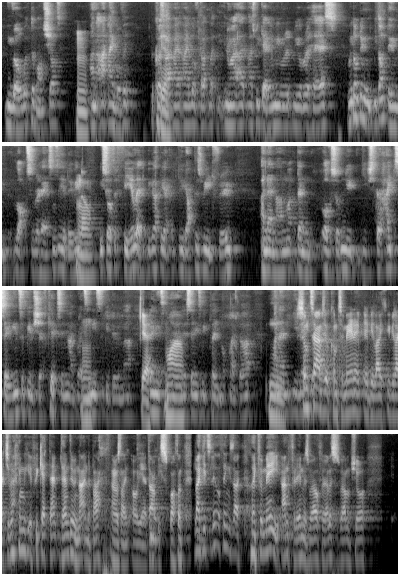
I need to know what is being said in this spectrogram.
we roll with the one shot, Mm. and I, I love it because Yeah. I, I, I love that. You know, I, as we get in, we re, we rehearse. We don't do we don't do lots of rehearsals here, do we? No. We sort of feel it. We got the, the actors read through, and then I'm like, then all of a sudden you, you just the hyper salience of being a chef kicks in. Like, right, he needs to be doing that. Yeah. They need to be Wow. doing this. They need to be plating up like that. And then you know, Sometimes he'll come to me and it- it'd be like, he'd be like, "Do you reckon we, if we get them, them doing that in the back?" And I was like, "Oh yeah, that'd be spot on." Like it's little things like, like for me and for him as well, for Ellis as well. I'm sure,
